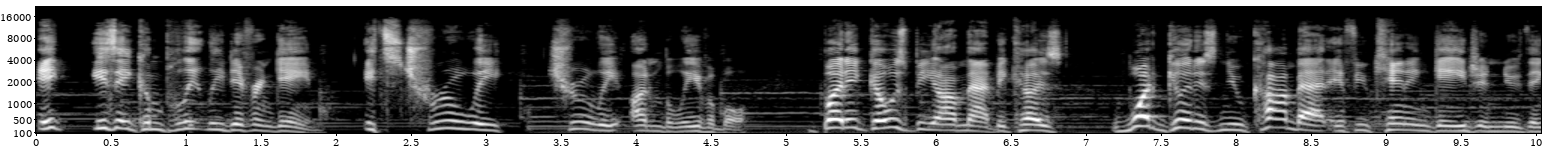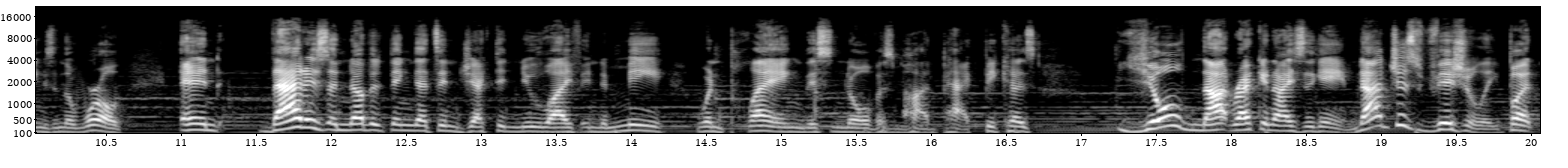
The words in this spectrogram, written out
it is a completely different game. It's truly, truly unbelievable. But it goes beyond that because what good is new combat if you can't engage in new things in the world? And that is another thing that's injected new life into me when playing this Nolvus mod pack because you'll not recognize the game, not just visually, but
